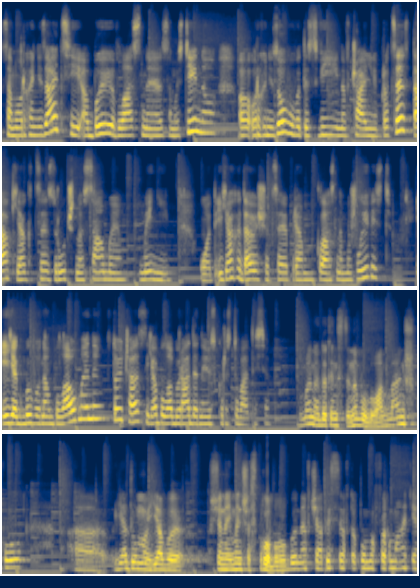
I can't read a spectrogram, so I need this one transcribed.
самоорганізації, аби власне самостійно е, організовувати свій навчальний процес так, як це зручно саме мені. От і я гадаю, що це прям класна можливість. І якби вона була у мене в той час, я була б рада нею скористуватися. У мене в дитинстві не було онлайн-школ. Я думаю, я би щонайменше спробував би навчатися в такому форматі.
